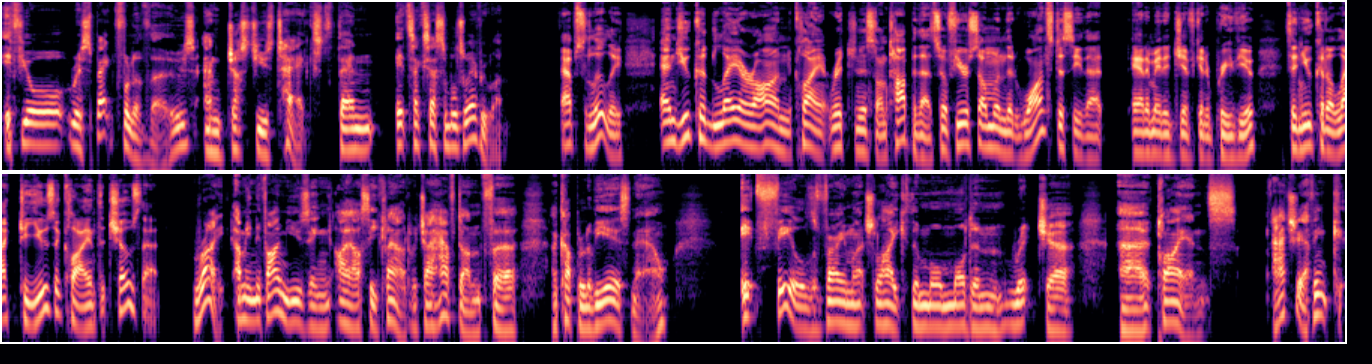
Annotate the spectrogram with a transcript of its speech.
if you're respectful of those and just use text, then it's accessible to everyone. Absolutely. And you could layer on client richness on top of that. So if you're someone that wants to see that animated GIF get a preview, then you could elect to use a client that shows that. Right. I mean, if I'm using IRC Cloud, which I have done for a couple of years now, it feels very much like the more modern, richer uh, clients. Actually, I think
